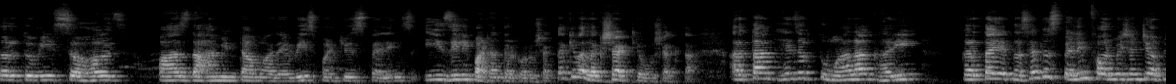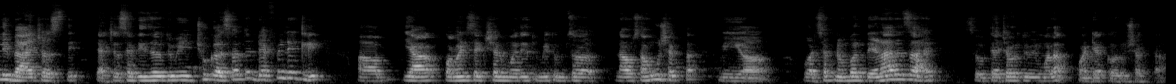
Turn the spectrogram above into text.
तर तुम्ही सहज पाच दहा मिनिटामध्ये वीस पंचवीस स्पेलिंग्स इझिली पाठांतर करू शकता किंवा लक्षात ठेवू शकता. अर्थात हे जर तुम्हाला घरी करता येत नसेल तर स्पेलिंग फॉर्मेशनची आपली बॅच असते. त्याच्यासाठी जर तुम्ही इच्छुक असाल तर डेफिनेटली या कॉमेंट सेक्शनमध्ये तुम्ही तुमचं नाव सांगू शकता. मी व्हॉट्सअप नंबर देणारच आहे. सो त्याच्यावर तुम्ही मला कॉन्टॅक्ट करू शकता.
